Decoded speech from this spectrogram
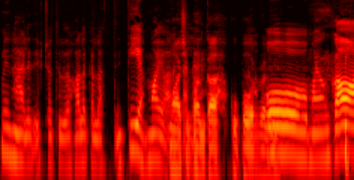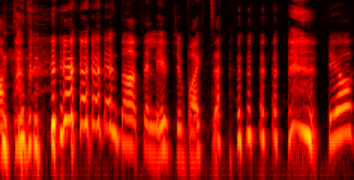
Mun häälitys sun tuoda halkallattiin tie maja alkalle. Maasipan kahku porra. Oo, mä oon kaattat. Taatte liivtsin paitsa. Joo.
